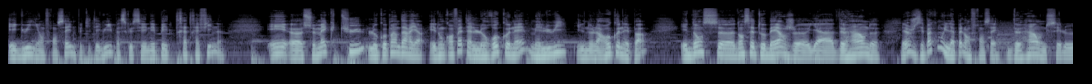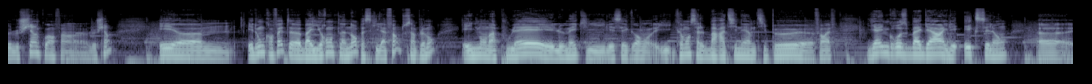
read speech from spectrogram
aiguille en français, une petite aiguille parce que c'est une épée très très fine. Et ce mec tue le copain d'Arya. Et donc en fait, elle le reconnaît, mais lui, il ne la reconnaît pas. Et dans, ce, dans cette auberge, euh, il y a The Hound. D'ailleurs, je sais pas comment il l'appelle en français. The Hound, c'est le, chien, quoi, enfin, le chien. Et, euh, et donc, en fait, euh, bah, il rentre là-dedans parce qu'il a faim, tout simplement. Et il demande un poulet, et le mec, il, essaie, il commence à le baratiner un petit peu. Enfin, bref, il y a une grosse bagarre, il est excellent. Euh,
